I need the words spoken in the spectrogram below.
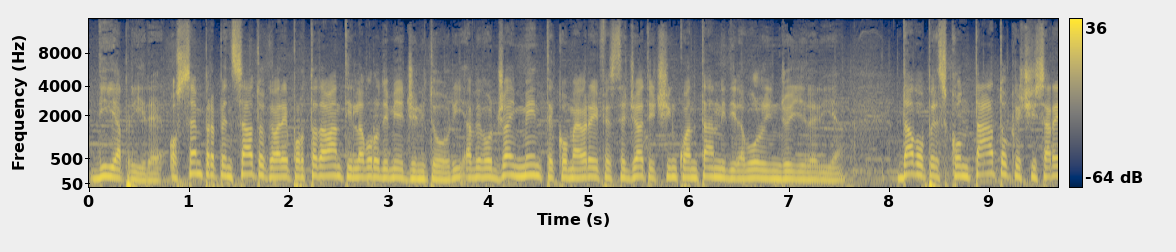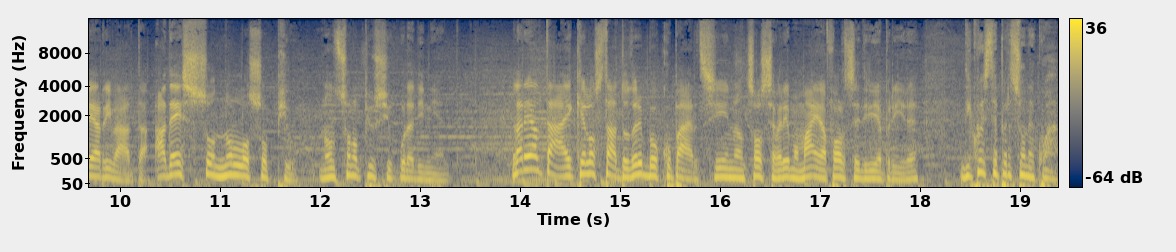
di riaprire. Ho sempre pensato che avrei portato avanti il lavoro dei miei genitori, avevo già in mente come avrei festeggiato i 50 anni di lavoro in gioielleria. Davo per scontato che ci sarei arrivata, adesso non lo so più, non sono più sicura di niente. La realtà è che lo Stato dovrebbe occuparsi, non so se avremo mai la forza di riaprire, di queste persone qua.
